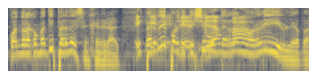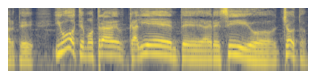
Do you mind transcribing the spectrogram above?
Cuando las combatís, perdés en general. Es perdés porque le- te lleva le un terreno paz. horrible, aparte. Y vos te mostrás caliente, agresivo, choto.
